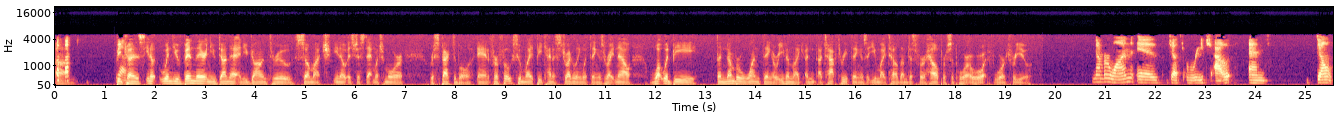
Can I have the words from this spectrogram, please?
Um, because you know when you've been there and you've done that and you've gone through so much you know it's just that much more respectable and for folks who might be kind of struggling with things right now what would be the number one thing or even like a, a top three things that you might tell them just for help or support or what worked for you number one is just reach out and don't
